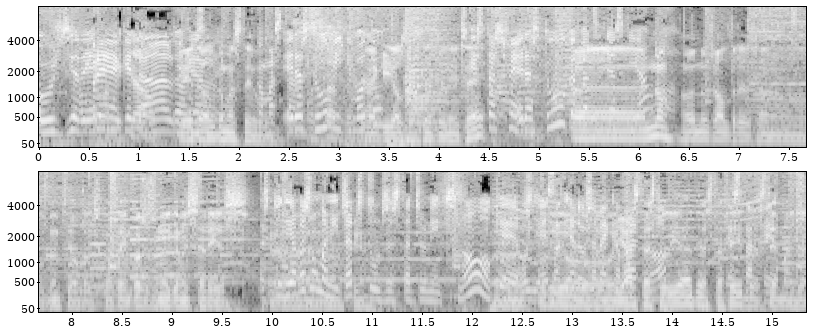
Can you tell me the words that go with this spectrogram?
opció D... Hombre, què tal? Què tal, com esteu? Com estàs? Eres tu, Miki Moto? Aquí als Estats Units, eh? Què estàs fent? Eres tu que et va ensenyar a esquiar? Eh, no, nosaltres eh, vam fer altres coses, fèiem coses una mica més sèries. que Estudiaves humanitats, esquiar. tu, als Estats Units, no? O què? Eh, O ja, és, estudio- ja deus haver acabat, ja està no? estudiat, ja està fet, ja, està fet. estem allà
